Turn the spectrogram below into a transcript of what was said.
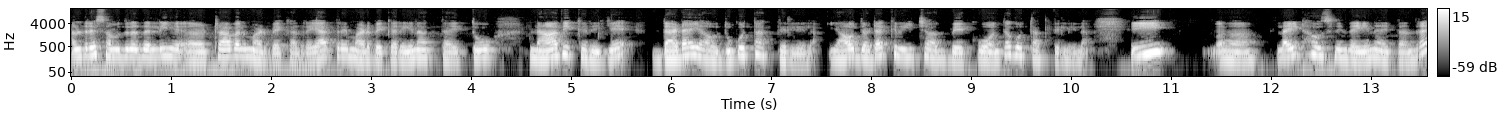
ಅಂದರೆ ಸಮುದ್ರದಲ್ಲಿ ಟ್ರಾವೆಲ್ ಮಾಡಬೇಕಾದ್ರೆ, ಯಾತ್ರೆ ಮಾಡಬೇಕಾದ್ರೆ ಏನಾಗ್ತಾ ಇತ್ತು? ನಾವಿಕರಿಗೆ ದಡ ಯಾವುದು ಗೊತ್ತಾಗ್ತಿರ್ಲಿಲ್ಲ. ಯಾವ ದಡಕ್ಕೆ ರೀಚ್ ಆಗಬೇಕು ಅಂತ ಗೊತ್ತಾಗ್ತಿರ್ಲಿಲ್ಲ. ಈ ಲೈಟ್ ಹೌಸ್ನಿಂದ ಏನಾಯ್ತು ಅಂದರೆ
